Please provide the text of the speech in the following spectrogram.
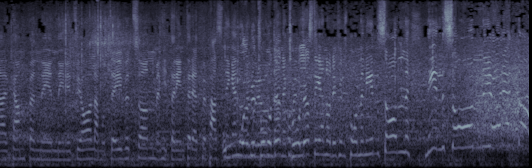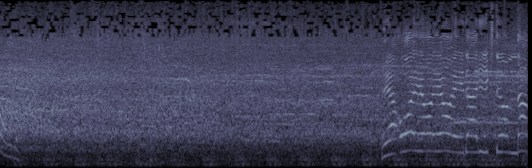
Närkampen i den initiala mot Davidson, men hittar inte rätt med passningen. Oh, och nu går undan. Det kommer. Sten och det fylls på med Nilsson. Nilsson gör 1-0! Ja, oj, oj, oj, där gick det undan.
